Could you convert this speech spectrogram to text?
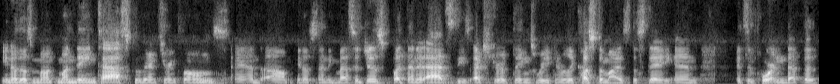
you know those mundane tasks of answering phones and um, you know sending messages but then it adds these extra things where you can really customize the stay and it's important that the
